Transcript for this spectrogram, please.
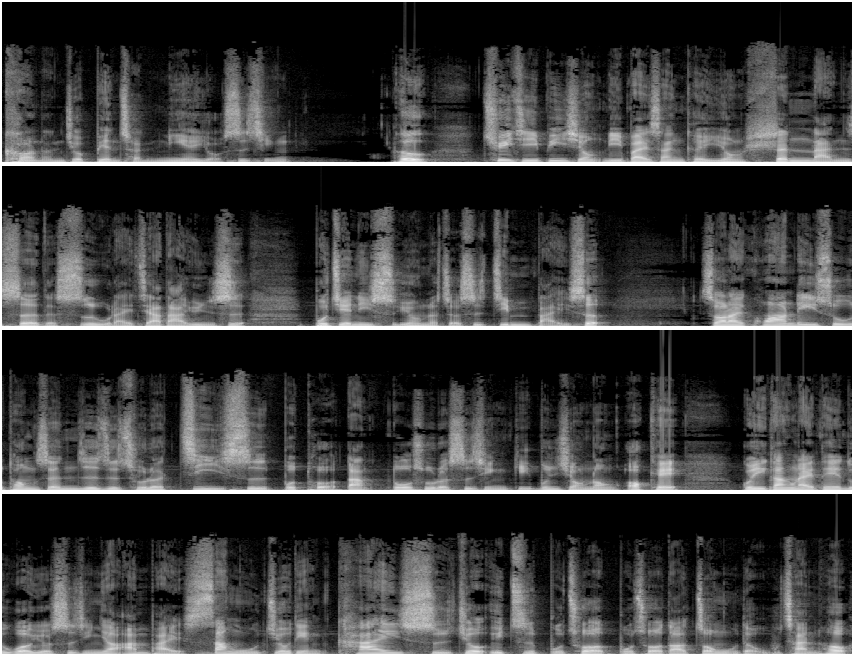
可能就变成你也有事情。呵，趋吉避凶，礼拜三可以用深蓝色的事物来加大运势，不建议使用的则是金白色。说来看历书通胜，日子除了祭祀不妥当，多数的事情基本上拢 OK。归刚来的，如果有事情要安排，上午九点开始就一直不错不错，到中午的午餐后，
